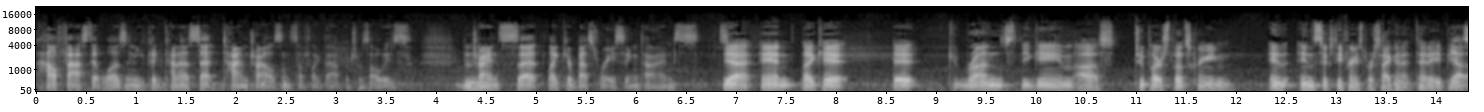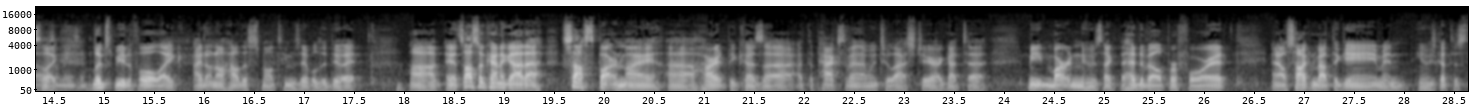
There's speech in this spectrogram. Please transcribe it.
how fast it was, and you could kind of set time trials and stuff like that, which was always Mhm. try and set like your best racing times. So- Yeah, and like it it runs the game uh, two player split screen in in 60 frames per second at 1080p. Yeah, so like amazing. looks beautiful. Like I don't know how this small team is able to do it. Um, and it's also kind of got a soft spot in my uh, heart because uh, at the PAX event I went to last year, I got to meet Martin, who's like the head developer for it, and I was talking about the game, and you know he's got this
